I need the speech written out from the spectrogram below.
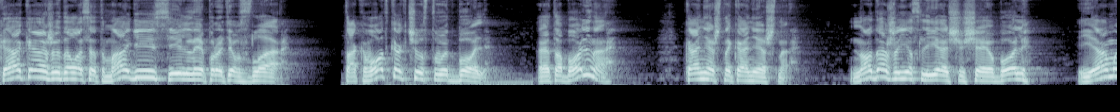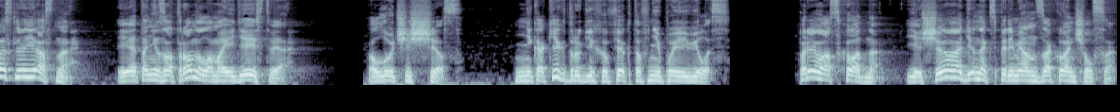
Как и ожидалось от магии, сильный против зла. Так вот как чувствует боль. Это больно? Конечно, конечно. Но даже если я ощущаю боль, я мыслю ясно, и это не затронуло мои действия. Луч исчез. Никаких других эффектов не появилось. Превосходно. Еще один эксперимент закончился.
